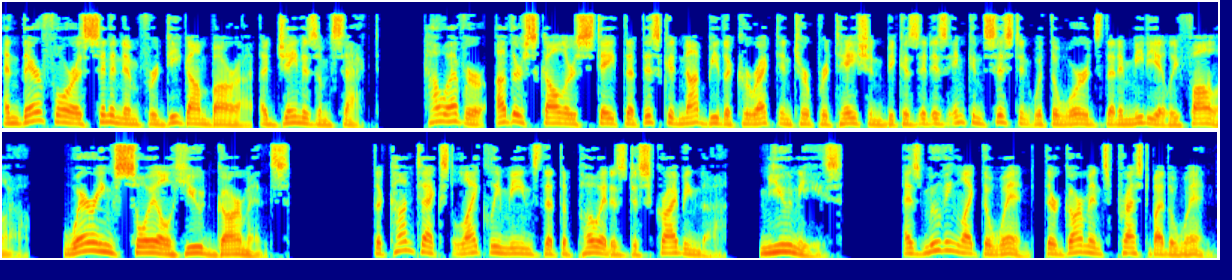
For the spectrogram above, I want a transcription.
and therefore a synonym for Digambara a Jainism sect. However, other scholars state that this could not be the correct interpretation because it is inconsistent with the words that immediately follow, "...wearing soil-hued garments". The context likely means that the poet is describing the munis as moving like the wind, their garments pressed by the wind.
